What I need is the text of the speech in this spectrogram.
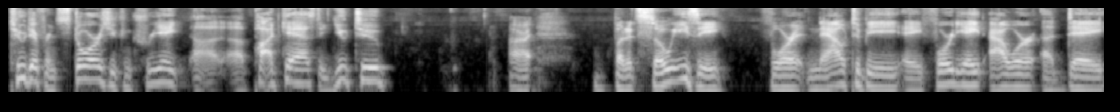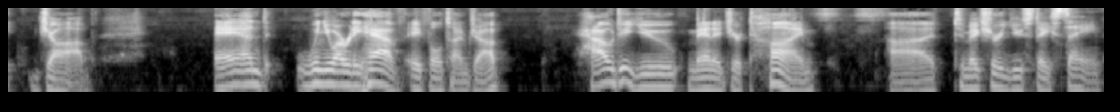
two different stores. You can create uh, a podcast, a YouTube. All right. But it's so easy for it now to be a 48 hour a day job. And when you already have a full time job, how do you manage your time uh, to make sure you stay sane?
